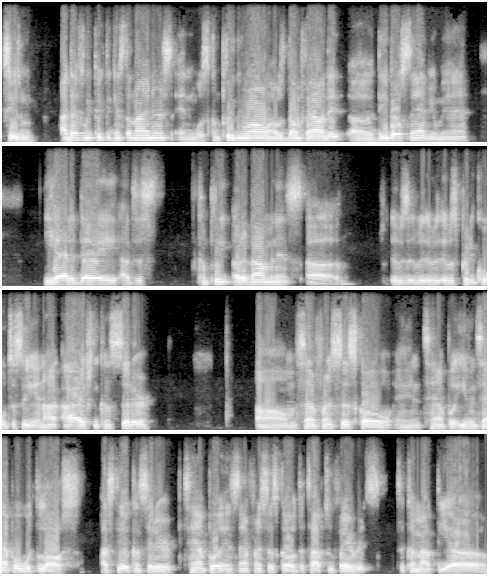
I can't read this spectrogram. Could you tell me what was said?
excuse me, I definitely picked against the Niners and was completely wrong. I was dumbfounded. Uh, Deebo Samuel, man, he had a day. I just complete utter dominance. Uh, it was, it was it was pretty cool to see, and I, I actually consider um, San Francisco and Tampa, even Tampa with the loss. I still consider Tampa and San Francisco the top two favorites to come out the uh,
